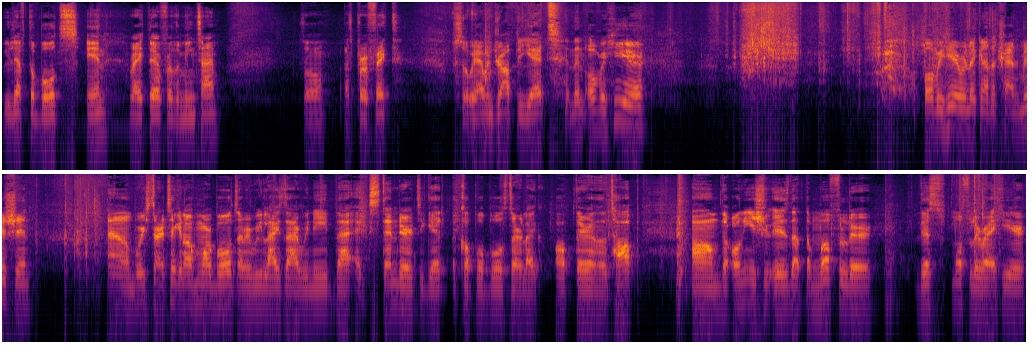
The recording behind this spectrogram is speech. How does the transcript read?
We left the bolts in right there for the meantime. So that's perfect. So we haven't dropped it yet. And then over here, over here we're looking at the transmission. And we start taking off more bolts and we realize that we need that extender to get a couple bolts that are like up there on the top. Um, the only issue is that the muffler, this muffler right here,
